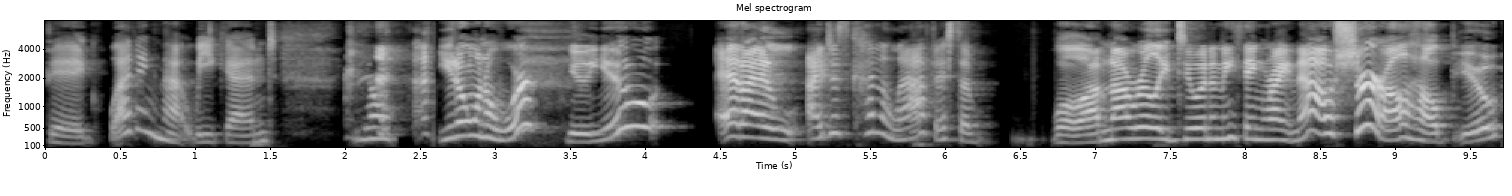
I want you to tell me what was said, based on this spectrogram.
big wedding that weekend. You don't, you don't want to work, do you? And I I just kind of laughed. I said, "Well, I'm not really doing anything right now. Sure, I'll help you."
